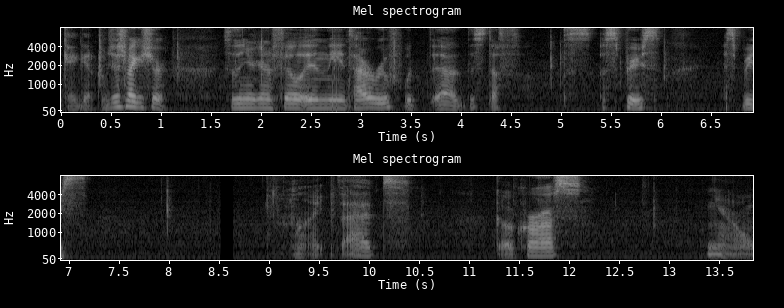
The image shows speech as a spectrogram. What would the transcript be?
Okay, good. I'm just making sure. So then you're going to fill in the entire roof with uh, this stuff. This, a spruce. A spruce. Like that. Go across. Meow.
